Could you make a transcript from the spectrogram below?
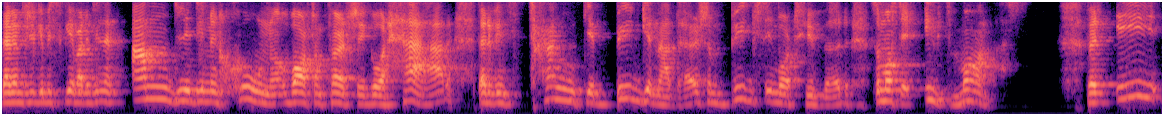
där den försöker beskriva att det finns en andlig dimension av vad som för sig går här. Där det finns tankebyggnader som byggs i vårt huvud, som måste utmanas. För i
